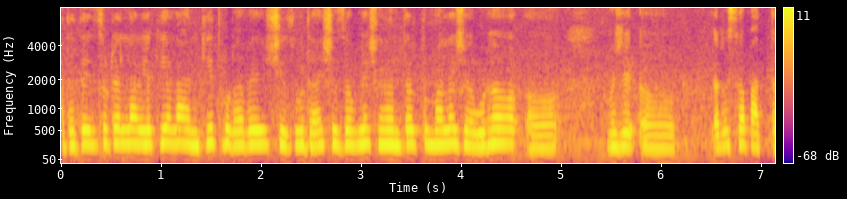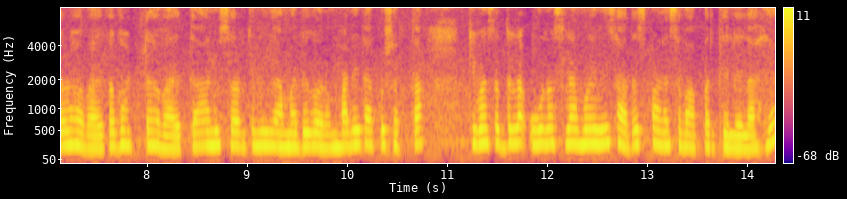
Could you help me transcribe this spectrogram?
आता तेल सुटायला लागलं की याला आणखी थोडा वेळ शिजू द्या. शिजवल्याच्या नंतर तुम्हाला जेवढं म्हणजे रस्सा पातळ हवा आहे का घट्ट हवा आहे त्यानुसार तुम्ही यामध्ये गरम पाणी टाकू शकता किंवा सध्याला ऊन असल्यामुळे मी साधंच पाण्याचा वापर केलेला आहे.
